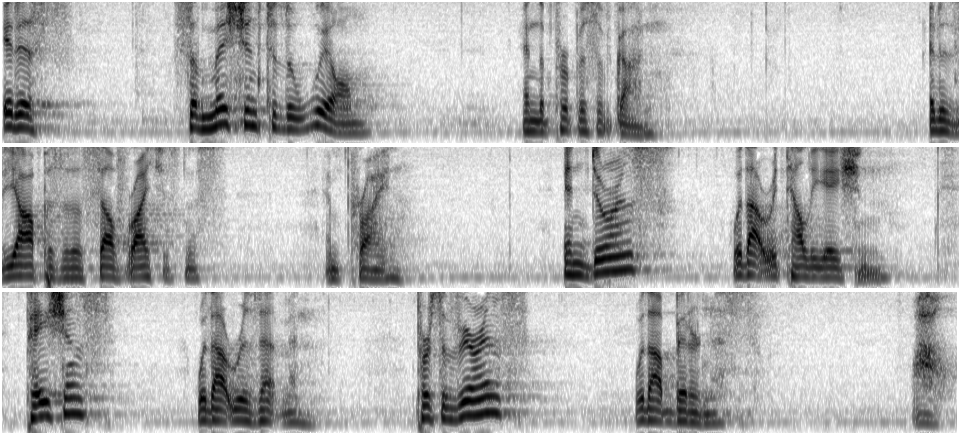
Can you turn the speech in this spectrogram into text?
It is submission to the will and the purpose of God. It is the opposite of self righteousness and pride. Endurance without retaliation, patience without resentment, perseverance without bitterness. Wow.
